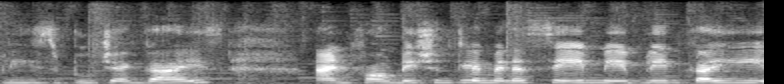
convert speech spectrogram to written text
please do check guys and foundation के लिए मैंने सेम मेबलिन का ही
